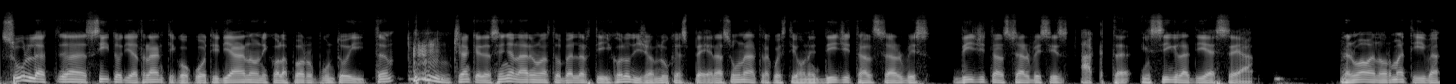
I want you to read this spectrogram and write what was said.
Sul uh, sito di Atlantico Quotidiano nicolaporro.it c'è anche da segnalare un altro bell'articolo di Gianluca Spera su un'altra questione, Digital Service Digital Services Act, in sigla DSA. La nuova normativa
